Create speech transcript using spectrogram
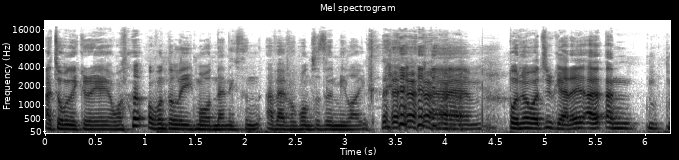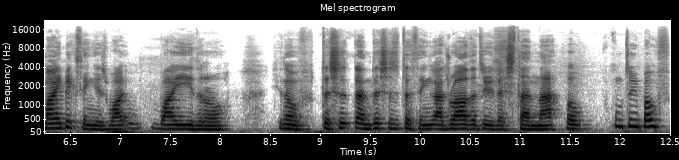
I don't agree. I want, I want the league more than anything I've ever wanted in my life. um, but no, I do get it. I, and my big thing is why why either or. You know, this is and this is the thing. I'd rather do this than that. Well, we'll do both.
